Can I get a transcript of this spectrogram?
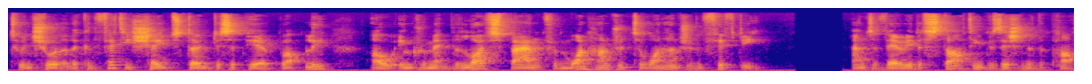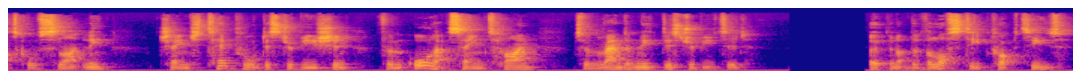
To ensure that the confetti shapes don't disappear abruptly, I will increment the lifespan from 100 to 150. And to vary the starting position of the particles slightly, change temporal distribution from all at same time to randomly distributed. Open up the velocity properties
